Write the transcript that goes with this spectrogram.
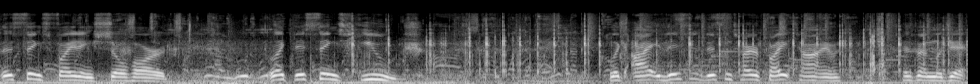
This thing's fighting so hard. Like this thing's huge. Like I this this entire fight time has been legit.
